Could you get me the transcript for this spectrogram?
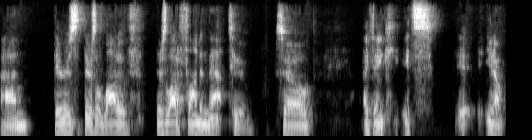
um, there's there's a lot of there's a lot of fun in that too. So I think it's it, you know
